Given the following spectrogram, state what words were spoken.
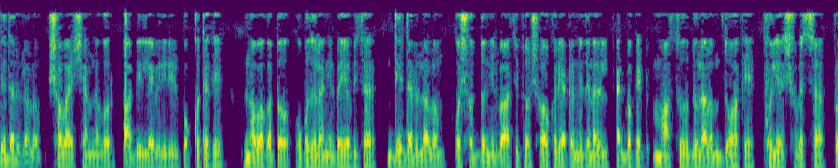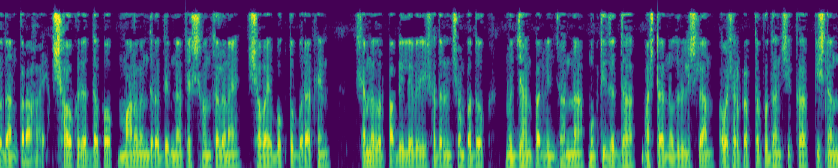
দেদারুল আলম। সভায় শ্যামনগর পাবলিক লাইব্রেরির পক্ষ থেকে নবাগত উপজেলা নির্বাহী অফিসার দেদারুল আলম ও সদ্য নির্বাচিত সহকারী attorney general advocate Masudul Alam দোহাকে ফুলের শুভেচ্ছা প্রদান করা হয়। সহকারী অধ্যাপক মানবেন্দ্র দেবনাথের সঞ্চালনায় সভায় বক্তব্য রাখেন শ্যামনগর পাবলিক লাইব্রেরির সাধারণ সম্পাদক নুরজাহান পারভিন ঝর্ণা মুক্তিযোদ্ধা মাস্টার নজরুল ইসলাম, অবসরপ্রাপ্ত প্রধান শিক্ষক কৃষ্ণান্দ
